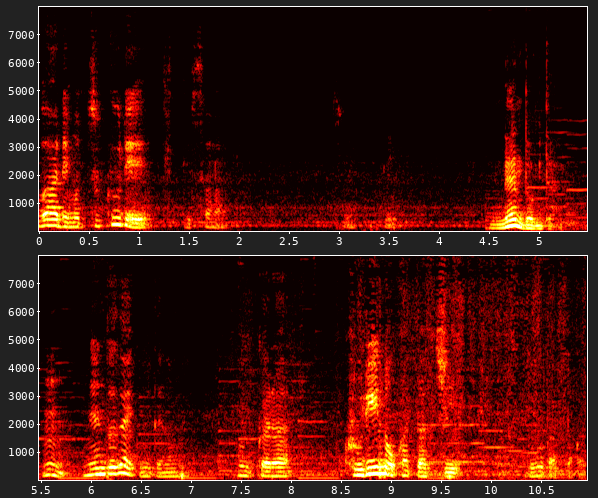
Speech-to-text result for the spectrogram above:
我も作れって言ってさそうや粘土みたいな。ってうん粘土細工みたいなもん。それから栗の形。どうだったかな。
